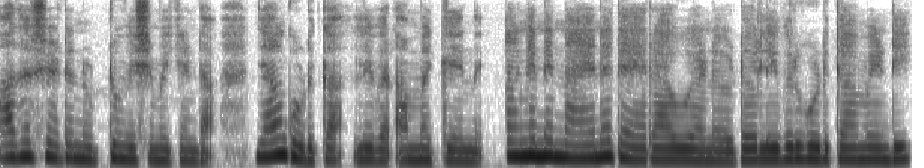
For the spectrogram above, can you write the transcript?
ആദർശേട്ടൻ ഒട്ടും വിഷമിക്കണ്ട. ഞാൻ കൊടുക്കാം ലിവർ അമ്മയ്ക്ക് എന്ന്. അങ്ങനെ നയന തയ്യാറാവുകയാണ് കേട്ടോ ലിവർ കൊടുക്കാൻ വേണ്ടി.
